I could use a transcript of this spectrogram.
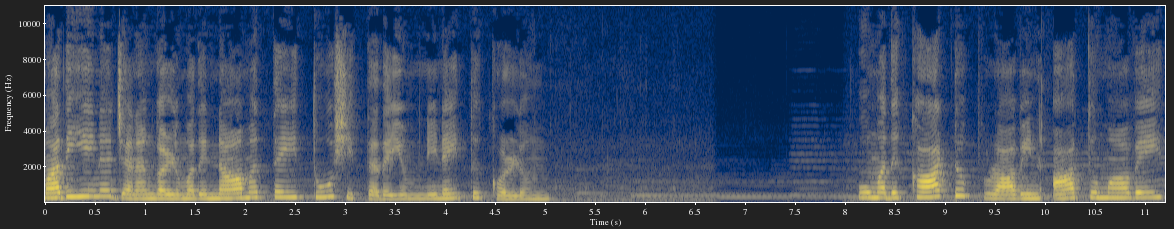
மதியின ஜனங்கள் உமது நாமத்தை தூஷித்ததையும் நினைத்து கொள்ளும் உமது காட்டு புறாவின் ஆத்துமாவை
